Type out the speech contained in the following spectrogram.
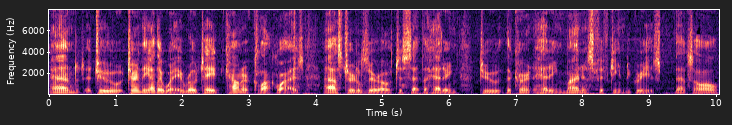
And to turn the other way, rotate counterclockwise, ask turtle zero to set the heading to the current heading minus 15 degrees. That's all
